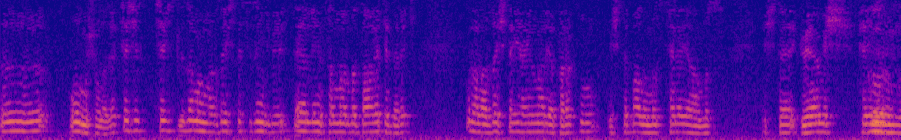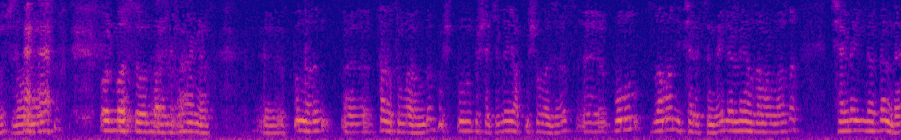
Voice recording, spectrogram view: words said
e, olmuş olacak. Çeşit, çeşitli zamanlarda işte sizin gibi değerli insanları da davet ederek buralarda işte yayınlar yaparak bu işte balımız, tereyağımız, işte güvermiş peynirimiz, lorumuz, Olmazsa olmaz. Aynen. Ee, Bunların e, tanıtımlarını da bu, bu, bu şekilde yapmış olacağız. Ee, Bunun zaman içerisinde ilerleyen zamanlarda çevre illerden de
